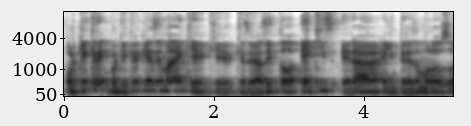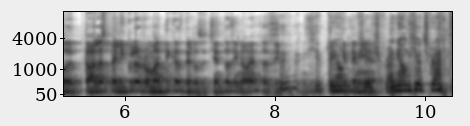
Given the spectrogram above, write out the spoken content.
¿Por qué, cree, ¿Por qué cree que ese mae que, que, que se ve así todo X era el interés amoroso de todas las películas románticas de los 80s y 90s? ¿Y Sí, ¿Qué, tenía qué un tenía? Huge Grant. Tenía un Huge Grant.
